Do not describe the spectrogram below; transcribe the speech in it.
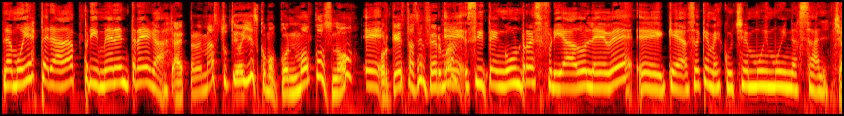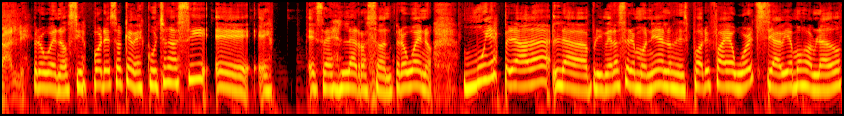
La muy esperada primera entrega. Ay, pero además tú te oyes como con mocos, ¿no? Eh, ¿Por qué estás enferma? Eh, sí, tengo un resfriado leve eh, que hace que me escuche muy, muy nasal. Chale. Pero bueno, si es por eso que me escuchan así, eh, es- esa es la razón. Pero bueno, muy esperada la primera ceremonia de los Spotify Awards. Ya habíamos hablado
